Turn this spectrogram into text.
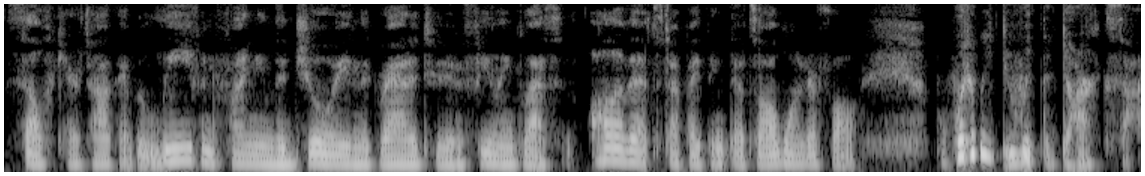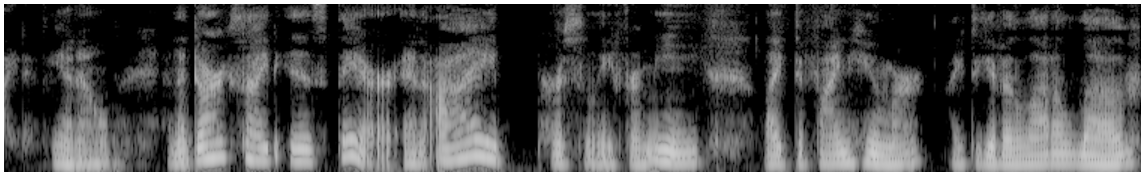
self care talk. I believe in finding the joy and the gratitude and feeling blessed and all of that stuff. I think that's all wonderful. But what do we do with the dark side, you know? And the dark side is there. And I personally, for me, like to find humor, like to give it a lot of love,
